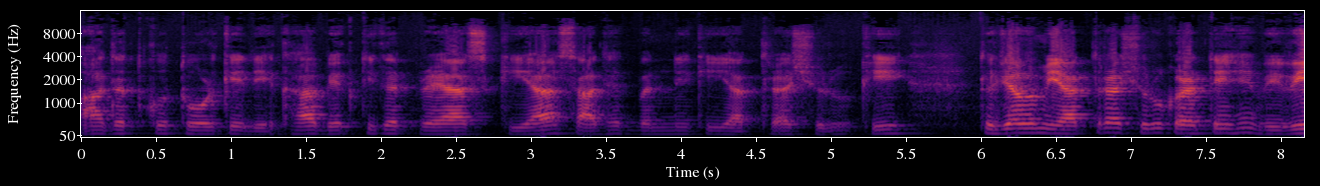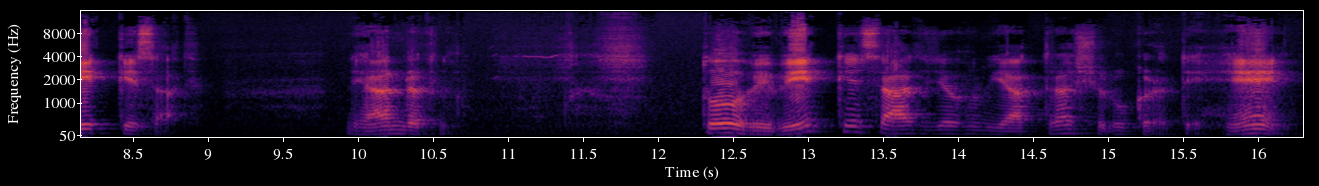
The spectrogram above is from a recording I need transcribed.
आदत को तोड़ के देखा, व्यक्तिगत प्रयास किया, साधक बनने की यात्रा शुरू की। तो जब हम यात्रा शुरू करते हैं विवेक के साथ, ध्यान रखना। तो विवेक के साथ जब हम यात्रा शुरू करते हैं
